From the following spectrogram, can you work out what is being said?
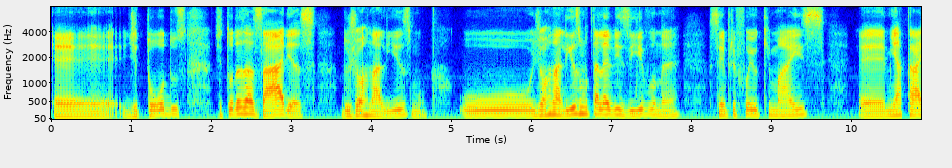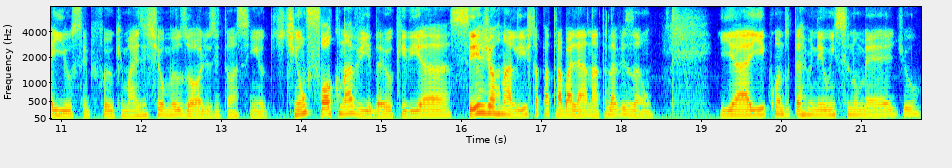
é, de todos, de todas as áreas do jornalismo, o jornalismo televisivo, né, sempre foi o que mais eh, me atraiu, sempre foi o que mais encheu meus olhos. Então, assim, eu tinha um foco na vida. Eu queria ser jornalista para trabalhar na televisão. E aí, quando terminei o ensino médio,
